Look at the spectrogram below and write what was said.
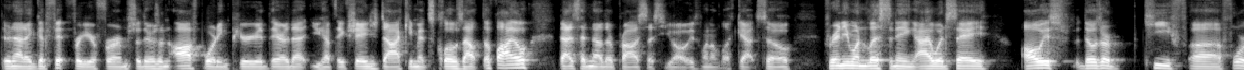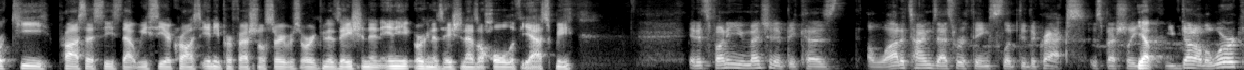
they're not a good fit for your firm. So there's an offboarding period there that you have to exchange documents, close out the file. That's another process you always want to look at. So for anyone listening, I would say always those are key uh, four key processes that we see across any professional service organization and any organization as a whole if you ask me and it's funny you mention it because a lot of times that's where things slip through the cracks especially yep. you've done all the work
